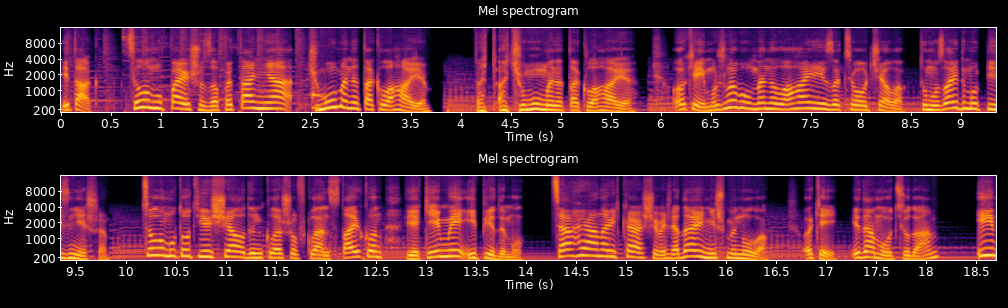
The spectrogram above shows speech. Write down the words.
І так, в цілому перше запитання: чому в мене так лагає? А, а чому мене так лагає? Окей, можливо, в мене лагає із-за цього чела, тому зайдемо пізніше. В цілому тут є ще один Clash of Clans Tycoon, який ми і підемо. Ця гра навіть краще виглядає, ніж минула. Окей, ідемо от сюди. І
